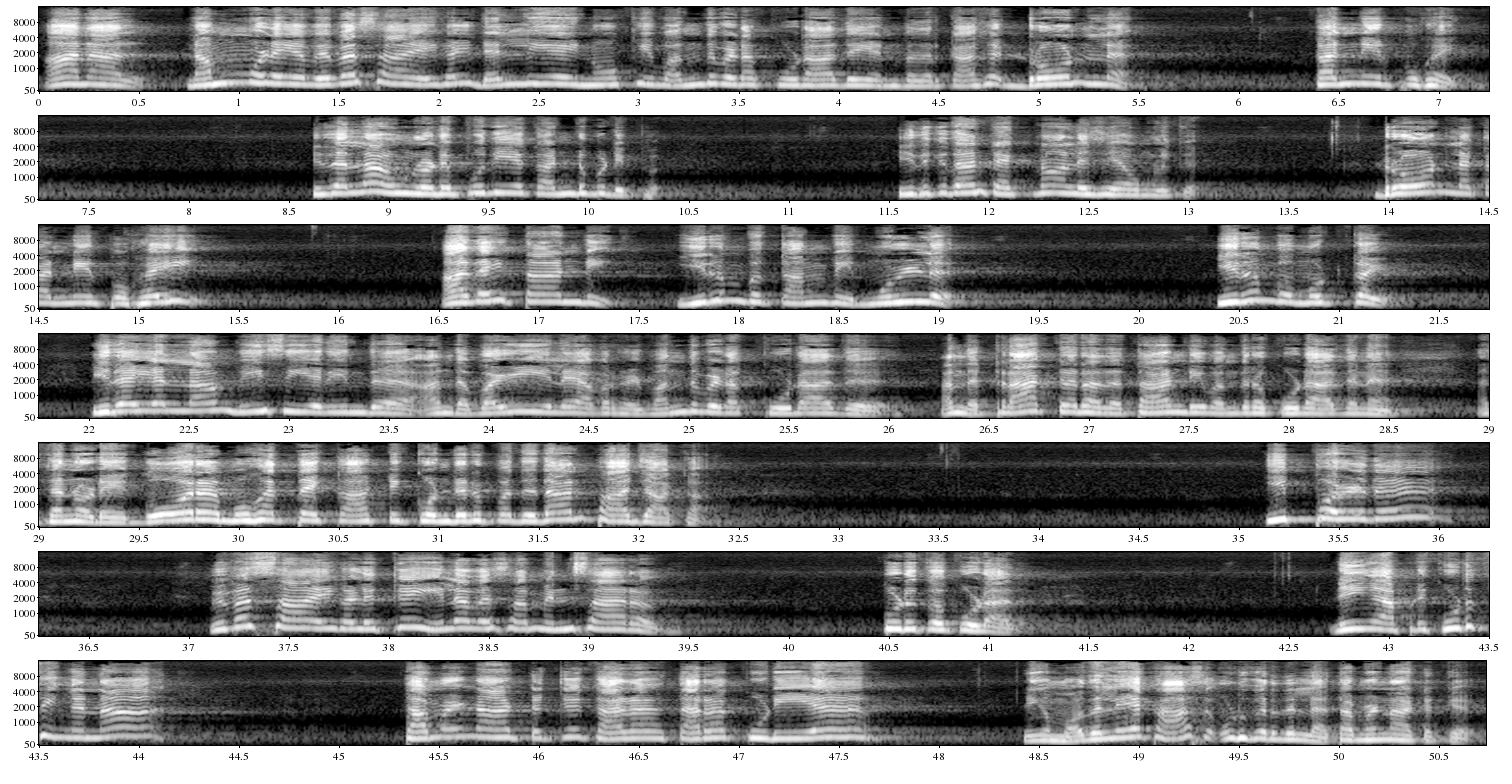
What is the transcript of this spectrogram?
ஆனால் நம்முடைய விவசாயிகள் டெல்லியை நோக்கி வந்துவிடக்கூடாது என்பதற்காக ட்ரோன்ல கண்ணீர் புகை. இதெல்லாம் அவங்களுடைய புதிய கண்டுபிடிப்பு. இதுக்கு தான் டெக்னாலஜி அவங்களுக்கு ட்ரோனில் கண்ணீர் புகை. அதை தாண்டி இரும்பு கம்பி முள் இரும்பு முட்கள் இதையெல்லாம் வீசி எறிந்த அந்த வழியிலே அவர்கள் வந்துவிடக்கூடாது அந்த டிராக்டர் அதை தாண்டி வந்துடக்கூடாதுன்னு தன்னுடைய கோர முகத்தை காட்டி கொண்டிருப்பது தான் பாஜக. இப்பொழுது விவசாயிகளுக்கு இலவச மின்சாரம் கொடுக்க கூடாது நீங்க அப்படி கொடுத்தீங்கன்னா தமிழ்நாட்டுக்கு கர தரக்கூடிய நீங்க முதல்ல காசு கொடுக்கறது தமிழ்நாட்டுக்கு.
